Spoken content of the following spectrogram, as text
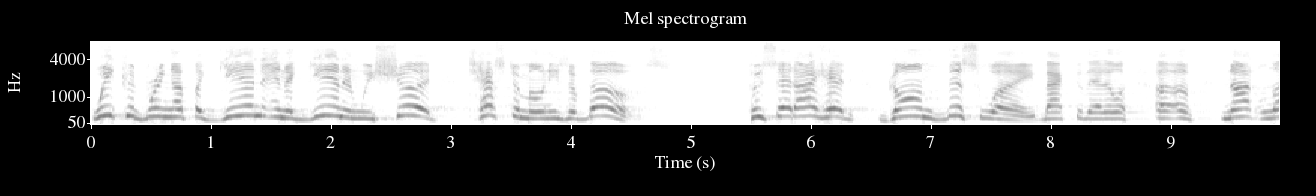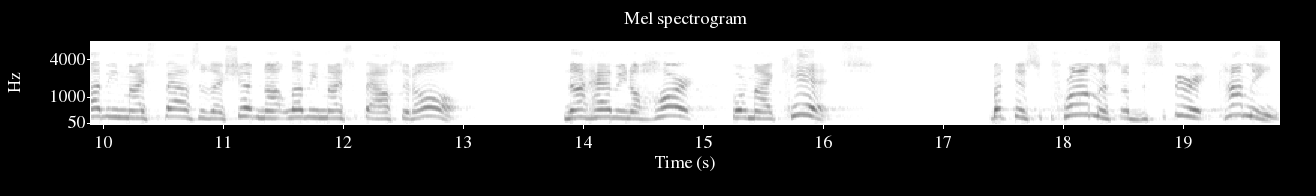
We could bring up again and again, and we should, testimonies of those who said, I had gone this way, back to that, uh, of not loving my spouse as I should, not loving my spouse at all, not having a heart for my kids. But this promise of the Spirit coming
